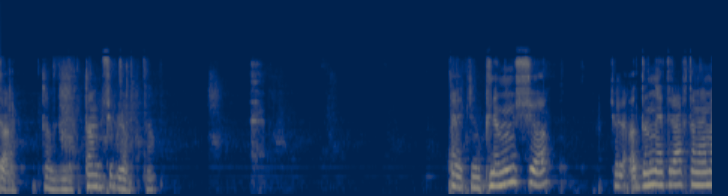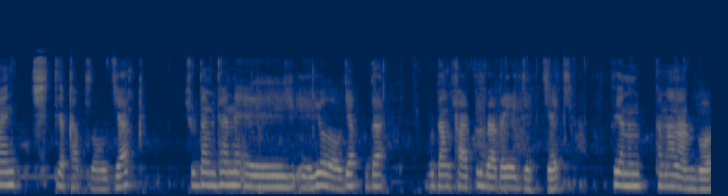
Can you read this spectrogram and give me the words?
Dört. Tamam. Tam şu blokta. Evet şimdi planım şu. Şöyle adanın etrafı tamamen çitle kaplı olacak. Şuradan bir tane e, e, yol olacak. Bu da buradan farklı bir adaya geçecek. Planım tamamen bu.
